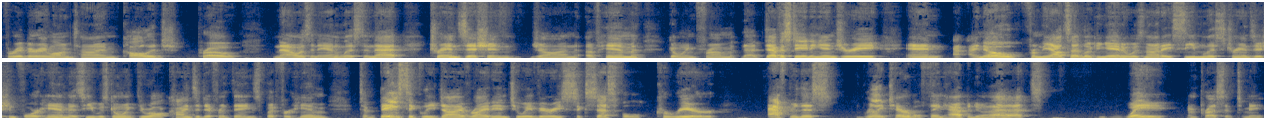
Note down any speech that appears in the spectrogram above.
for a very long time, college, pro, now as an analyst. And that transition, John, of him going from that devastating injury. And I know from the outside looking in, it was not a seamless transition for him as he was going through all kinds of different things. But for him to basically dive right into a very successful career after this really terrible thing happened to him, that's way impressive to me.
